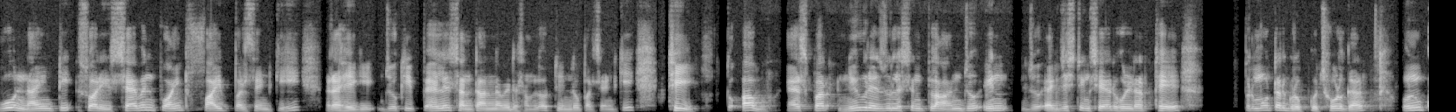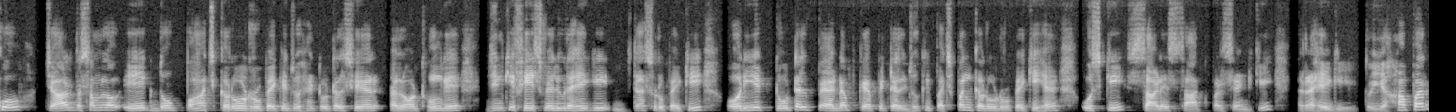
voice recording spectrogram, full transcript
वो 90 सॉरी 7.5 परसेंट की ही रहेगी, जो कि पहले संतानवे दशमलव तीन दो परसेंट की थी। तो अब एज पर न्यू रेजोल्यूशन प्लान जो इन, जो एग्जिस्टिंग शेयर होल्डर थे प्रमोटर ग्रुप को छोड़कर उनको चार दशमलव एक दो पाँच करोड़ रुपए के जो हैं टोटल शेयर अलॉट होंगे, जिनकी फेस वैल्यू रहेगी दस रुपए की और ये टोटल पैडअप कैपिटल जो कि पचपन करोड़ रुपए की है, उसकी साढ़े सात परसेंट की रहेगी। तो यहाँ पर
